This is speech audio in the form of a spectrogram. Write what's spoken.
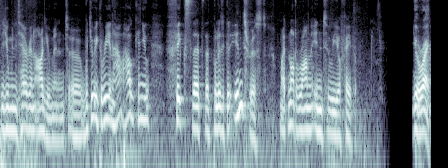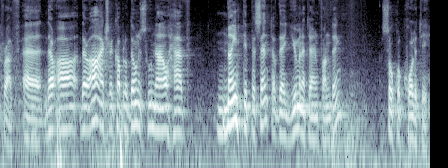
the humanitarian argument. Uh, would you agree? And how, how can you fix that that political interest might not run into your favor? You're right, Ralf. Uh, there are there are actually a couple of donors who now have 90% of their humanitarian funding, so-called quality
